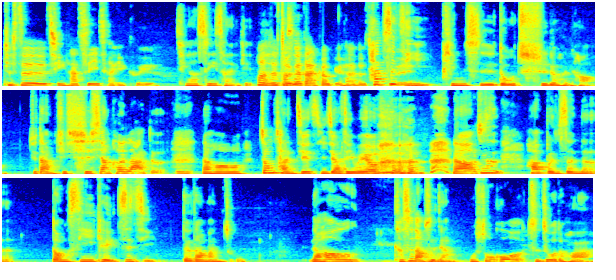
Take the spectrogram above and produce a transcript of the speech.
就是请他吃一餐也可以，请他吃一餐也可以，或者是做一个蛋糕给他的。他自己平时都吃的很好，就带我们去吃香喝辣的，嗯。然后中产阶级家庭没有，然后就是他本身的东西可以自己得到满足，然后可是老实讲，我送过纸做的花、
